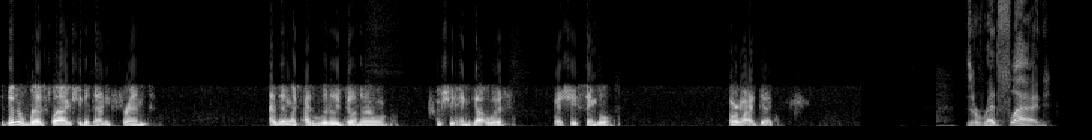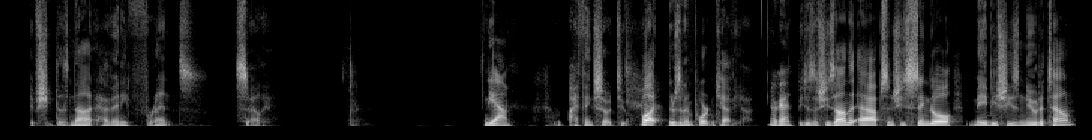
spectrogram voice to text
Is it a red flag if she doesn't have any friends? As in, like, I literally don't know who she hangs out with when she's single. Or my dick? Is it a red flag if she does not have any friends? Sally. Yeah. I think so too. But there's an important caveat Okay. because if she's on the apps and she's single, maybe she's new to town.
